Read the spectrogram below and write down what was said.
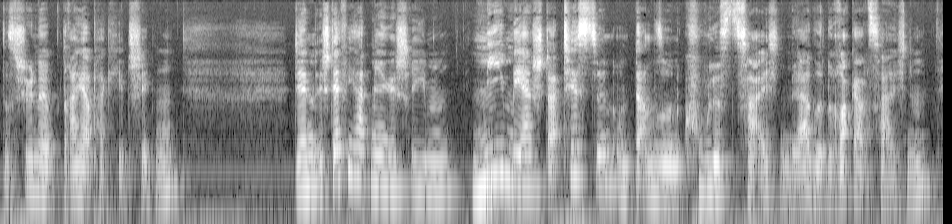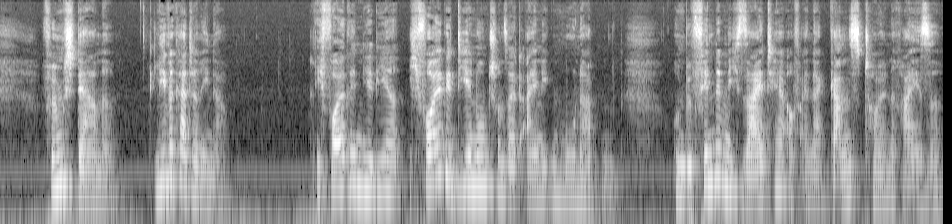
das schöne Dreierpaket schicken. Denn Steffi hat mir geschrieben, nie mehr Statistin und dann so ein cooles Zeichen, ja, so ein Rockerzeichen. Fünf Sterne. Liebe Katharina, ich folge dir, ich folge dir nun schon seit einigen Monaten und befinde mich seither auf einer ganz tollen Reise.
